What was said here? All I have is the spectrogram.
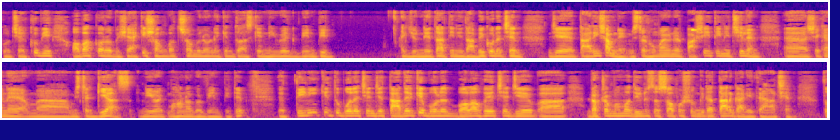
করছে। খুবই অবাক করার বিষয়। একই সংবাদ সম্মেলনে কিন্তু আজকে নিউ ইয়র্ক বিএনপির একজন নেতা তিনি দাবি করেছেন যে তারই সামনে মিস্টার হুমায়ুনের পাশেই তিনি ছিলেন সেখানে মিস্টার গিয়াস, নিউ ইয়র্ক মহানগর বিএনপিতে। তিনি কিন্তু বলেছেন যে তাদেরকে বলে, বলা হয়েছে যে ডক্টর মোহাম্মদ ইউনুসের সফরসঙ্গীরা তার গাড়িতে আছেন। তো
